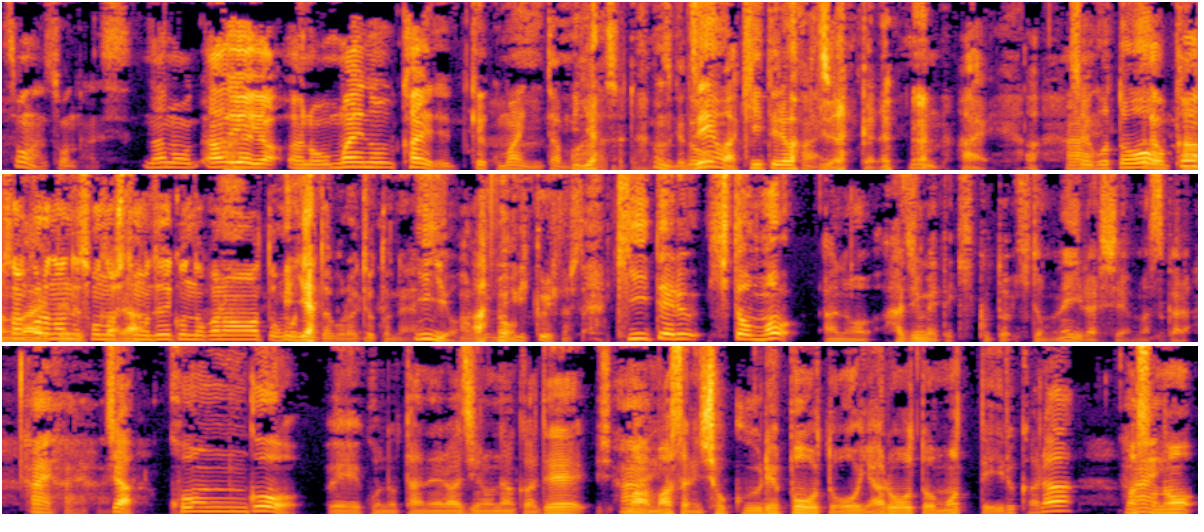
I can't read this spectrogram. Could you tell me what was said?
そうなんです、そうなんです。あの、あ、はいいやいや、あの、前の回で結構前に多分話したと思うんですけど。全話聞いてるわけじゃないから。はいうんはい。あ、はいそういうことをでも考えてるから。ポンさんからなんでそんな質問出てくるのかなと思ってたぐらい、ちょっとね。いいよあのびっくりしました。聞いてる人も、あの、初めて聞くと人もね、いらっしゃいますから。はいはいはい。じゃあ、今後、えーこの種ラジの中で、はいまあ、まさに食レポートをやろうと思っているから、まあ、はいその、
